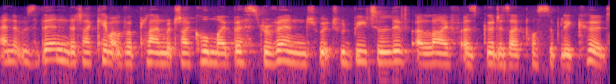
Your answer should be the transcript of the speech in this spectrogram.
And it was then that I came up with a plan which I call my best revenge, which would be to live a life as good as I possibly could.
